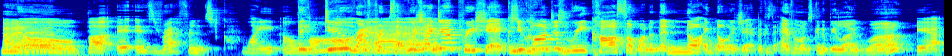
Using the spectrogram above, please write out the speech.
No, um, but it is referenced quite a They lot. They do reference it, which I do appreciate because you can't mm-hmm. just recast someone and then not acknowledge it because everyone's going to be like, "What?" Yeah.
